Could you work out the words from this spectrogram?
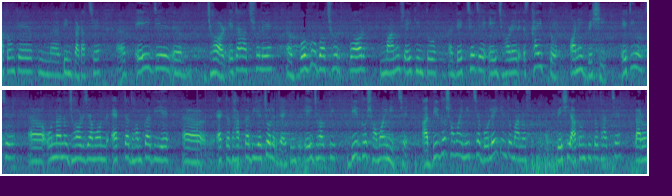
আতঙ্কে দিন কাটাচ্ছে। এই যে ঝড় এটা আসলে বহু বছর পর মানুষ এই কিন্তু দেখছে যে এই ঝড়ের স্থায়িত্ব অনেক বেশি। এটি হচ্ছে অন্যান্য ঝড় যেমন একটা ধমকা দিয়ে একটা ধাক্কা দিয়ে চলে যায়, কিন্তু এই ঝড়টি দীর্ঘ সময় নিচ্ছে। আর দীর্ঘ সময় নিচ্ছে বলেই কিন্তু মানুষ বেশি আতঙ্কিত থাকছে, কারণ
